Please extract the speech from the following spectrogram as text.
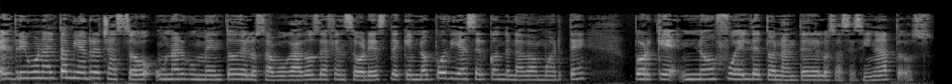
El tribunal también rechazó un argumento de los abogados defensores de que no podía ser condenado a muerte porque no fue el detonante de los asesinatos.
